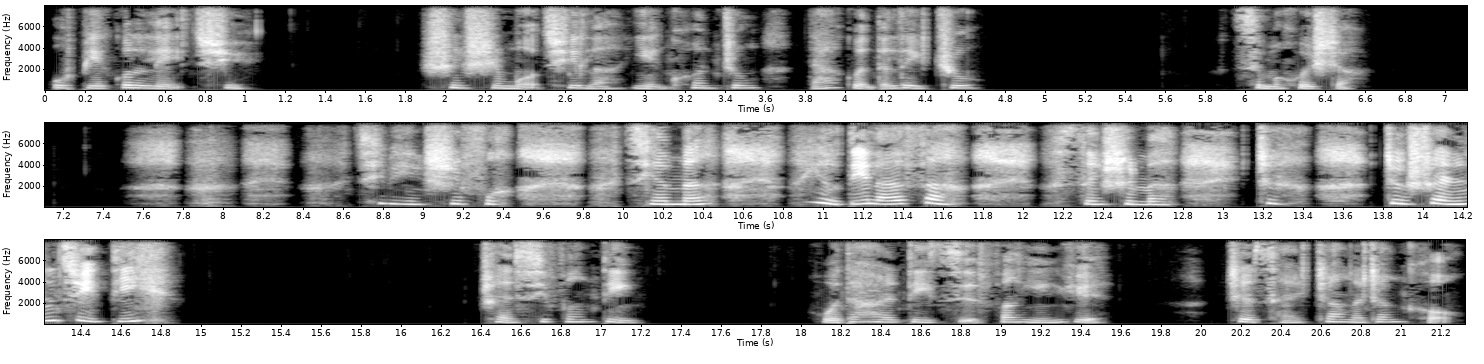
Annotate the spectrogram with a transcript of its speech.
我别过了脸去，顺势抹去了眼眶中打滚的泪珠。怎么回事？启禀师傅，前门有敌来犯，三师们正正率人拒敌。喘息方定，我的二弟子方银月这才张了张口，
